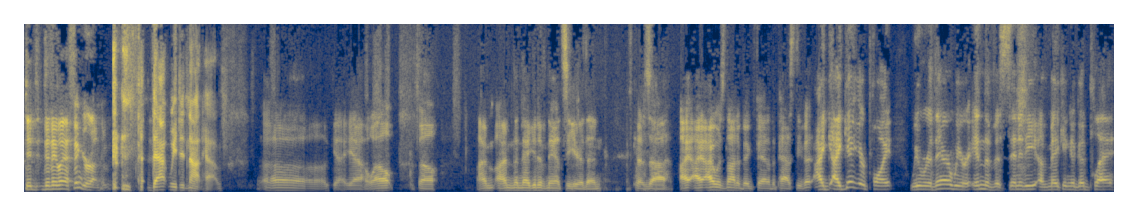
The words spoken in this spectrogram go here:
Did did they lay a finger on him? That we did not have. Oh, okay, yeah. Well, well, I'm I'm the negative Nancy here then, because uh, I, I I was not a big fan of the pass defense. I I get your point. We were there. We were in the vicinity of making a good play.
